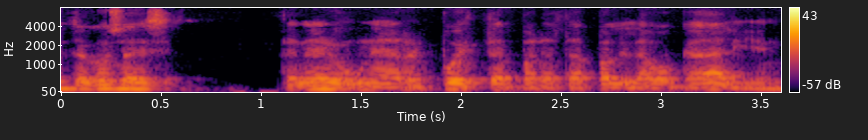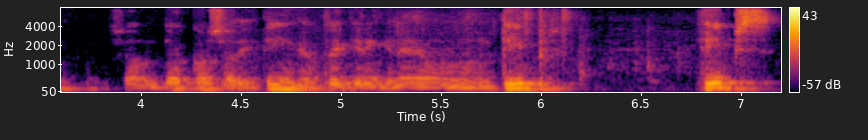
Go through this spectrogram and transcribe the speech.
otra cosa es tener una respuesta para taparle la boca a alguien. Son dos cosas distintas. Ustedes quieren que le dé un tip, tips,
